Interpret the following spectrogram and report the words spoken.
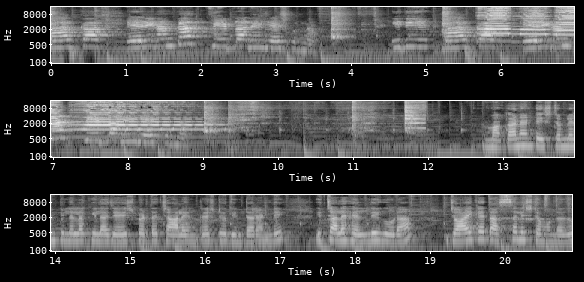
బాగా ఏరినాక ఫీడ్ రెడీ చేసుకున్నాం. ఇది మకాన్ అంటే ఇష్టం లేని పిల్లలకి ఇలా చేసి పెడితే చాలా ఇంట్రెస్ట్ తింటారండి. ఇది చాలా హెల్దీ కూడా. జాయ్కి అయితే అస్సలు ఇష్టం ఉండదు.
